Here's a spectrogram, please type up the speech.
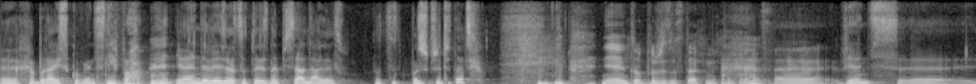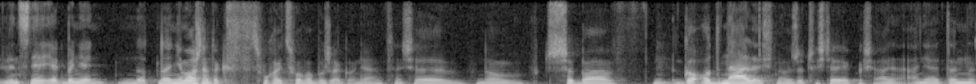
y, hebrajsku, więc nie, po, nie będę wiedział, co to jest napisane, ale no, możesz przeczytać? nie, to proszę zostawmy to teraz. E, więc, e, więc nie, jakby nie, no, no, nie można tak słuchać Słowa Bożego, nie? W sensie, no, trzeba go odnaleźć, no, rzeczywiście jakoś, a, a nie ten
